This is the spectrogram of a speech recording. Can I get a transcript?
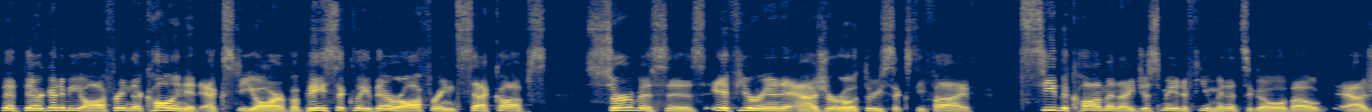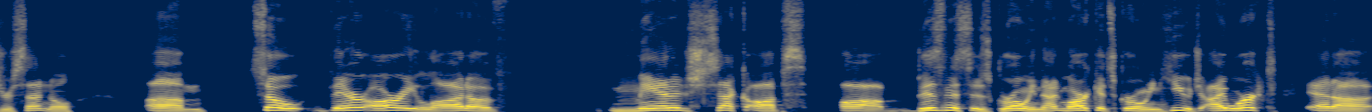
that they're going to be offering, they're calling it XDR, but basically they're offering SecOps services if you're in Azure O365. See the comment I just made a few minutes ago about Azure Sentinel. Um, so there are a lot of managed SecOps uh, businesses growing. That market's growing huge. I worked at a,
